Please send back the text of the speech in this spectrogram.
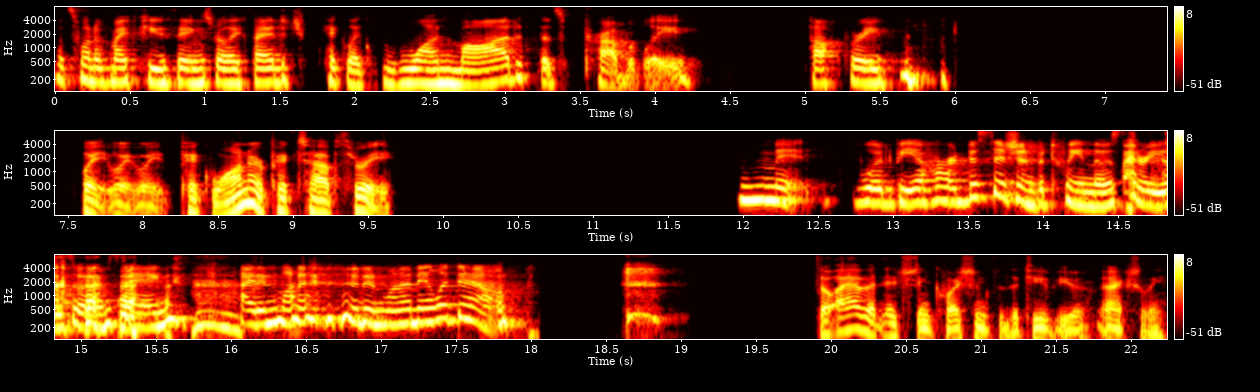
That's one of my few things where, like, if I had to pick like one mod, that's probably top three. wait, wait, wait. Pick one or pick top three. It would be a hard decision between those three, is what I'm saying. I didn't want to. I didn't want to nail it down. So I have an interesting question for the two of you, actually.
